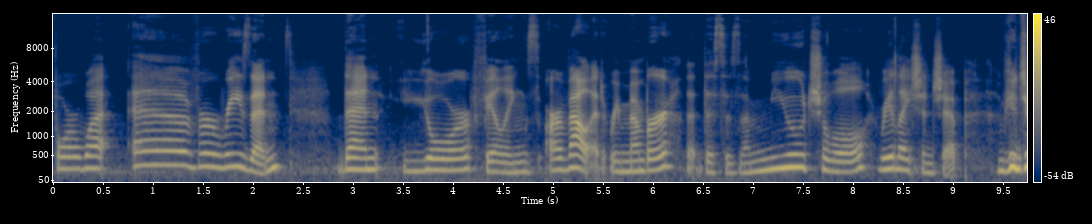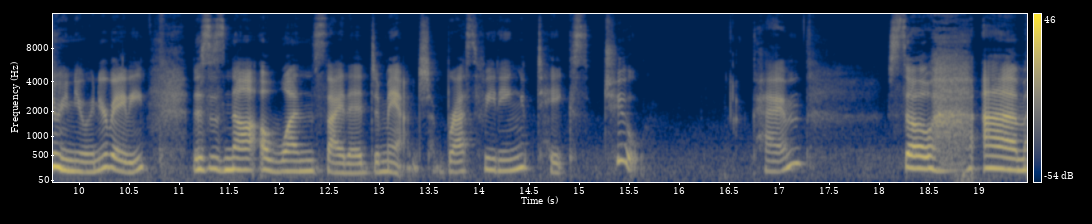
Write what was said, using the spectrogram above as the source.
for whatever reason, then your feelings are valid. Remember that this is a mutual relationship between you and your baby. This is not a one sided demand. Breastfeeding takes two. Okay. So, um,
